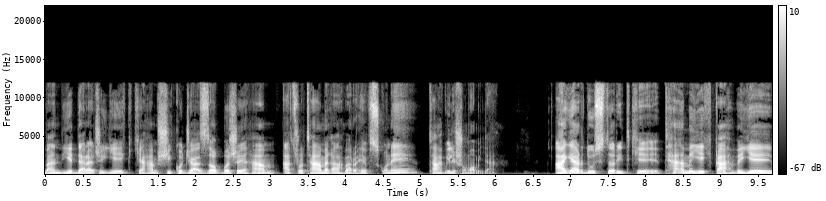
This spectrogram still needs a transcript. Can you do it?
بندی درجه یک که هم شیک و جذاب باشه هم عطر و طعم قهوه رو حفظ کنه تحویل شما میدن اگر دوست دارید که طعم یک قهوه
